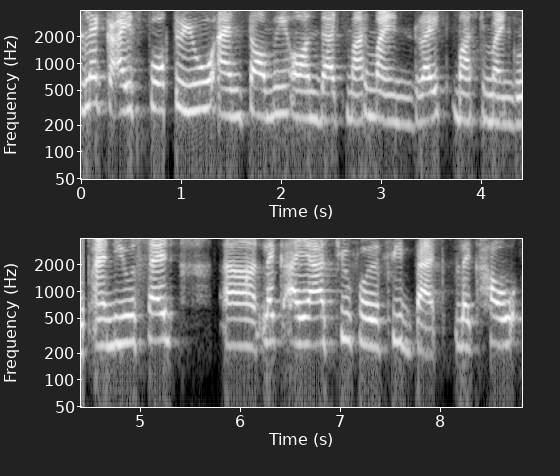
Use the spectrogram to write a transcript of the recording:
like I spoke to you and Tommy on that mastermind, right? Mastermind group, and you said, uh, like I asked you for feedback, like how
